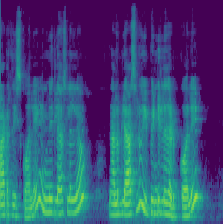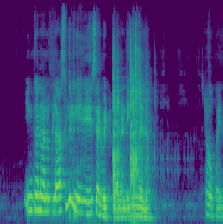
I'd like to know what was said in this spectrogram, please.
వాటర్ తీసుకోవాలి. ఎనిమిది గ్లాసులలో నాలుగు గ్లాసులు ఈ పిండిలో తడుపుకోవాలి. ఇంకా నాలుగు గ్లాసులు వేసరి పెట్టుకోవాలండి గిన్నెలో. స్టవ్ పైన.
